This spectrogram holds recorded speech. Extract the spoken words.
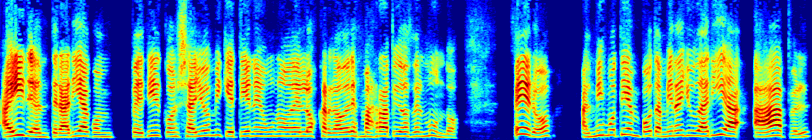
Ahí entraría a competir con Xiaomi, que tiene uno de los cargadores más rápidos del mundo. Pero al mismo tiempo también ayudaría a Apple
